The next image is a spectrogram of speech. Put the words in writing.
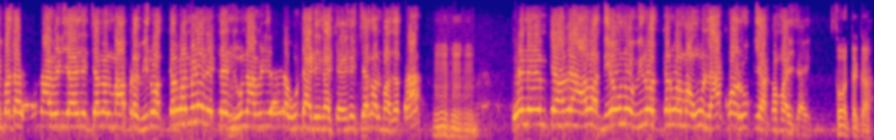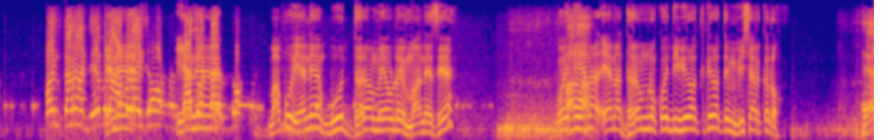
એ બધા જૂના વિડિયા એની ચેનલમાં આપણે વિરોધ કરવા મળ્યો ને એટલે જૂના વિડિયા એને ઉડાડી નાખ્યા એની ચેનલમાં જતા એને એમ કે હવે આવા દેવનો વિરોધ કરવામાં હું લાખો રૂપિયા કમાઈ જાય. સો ટકા. પણ તારા ઢેબરા અબડાઈ જવાના. બાપુ એને બુદ્ધ ધર્મ એવડો માને છે. કોઈ દી એના એના ધર્મ નો કોઈ દી વિરોધ કર્યો તેમ વિચાર કરો. હે?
